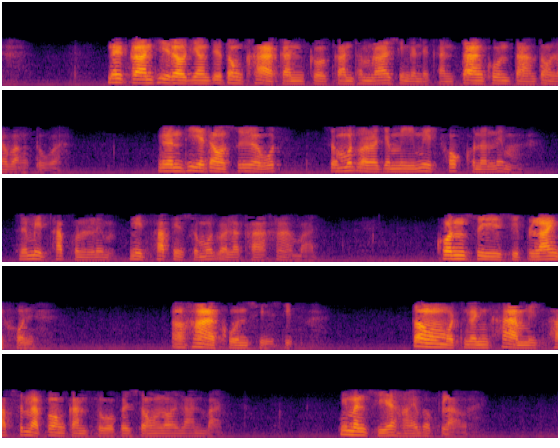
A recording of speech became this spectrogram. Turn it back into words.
ในการที่เรายังจะต้องฆ่ากันโกรธกันทำร้ายสิ่งกันและกันต่างคนต่างต้องระวังตัว เงินที่จะต้องซื้ออาวุธ สมมติว่าเราจะมีมีดพกคนละเล่มหรือมีดพับคนละเล่ม มีดพับเนี่ยสมมติว่าราคาห้าบาท คนสี่สิบล้านคน เอาห้าคูณสี่สิบ ต้องหมดเงินค่ามิดพับสำหรับป้องกันตัวไปสองร้อยล้านบาท นี่มันเสียหายเปล่า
